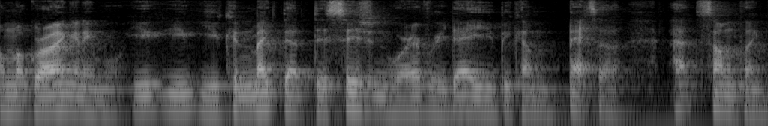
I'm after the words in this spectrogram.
I'm not growing anymore. You, you, you can make that decision where every day you become better at something.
